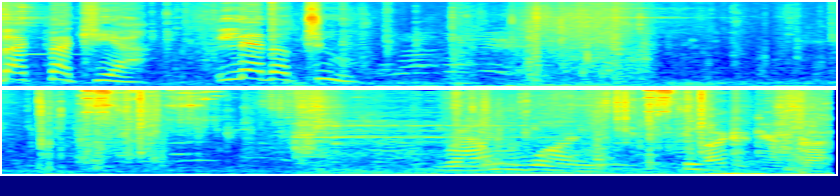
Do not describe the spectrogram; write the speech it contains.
Backpack here. Leather two. Round one. I could use that.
